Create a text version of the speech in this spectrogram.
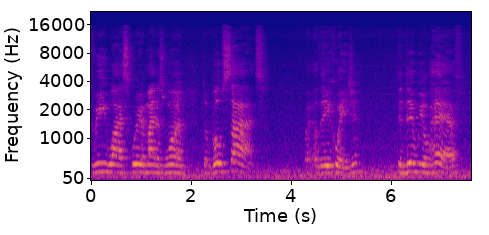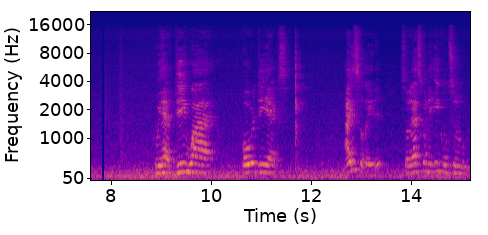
3y squared minus 1 to both sides of the equation. And then we'll have, we have dy over dx isolated. So that's going to equal to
